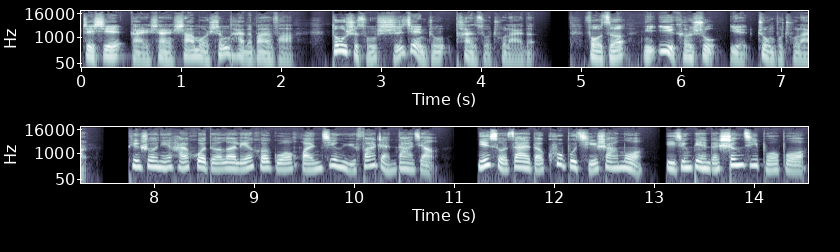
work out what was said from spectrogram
这些改善沙漠生态的办法，都是从实践中探索出来的。否则，你一棵树也种不出来。听说您还获得了联合国环境与发展大奖。您所在的库布齐沙漠已经变得生机勃勃，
